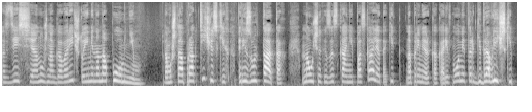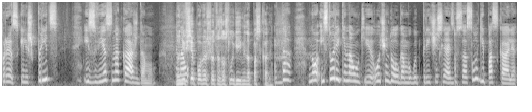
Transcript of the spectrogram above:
Здесь э, нужно говорить, что именно напомним Потому что о практических результатах научных изысканий Паскаля, таких, например, как арифмометр, гидравлический пресс или шприц, известно каждому. Но Нау... не все помнят, что это заслуги именно Паскаля. Да, но историки науки очень долго могут перечислять заслуги Паскаля.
